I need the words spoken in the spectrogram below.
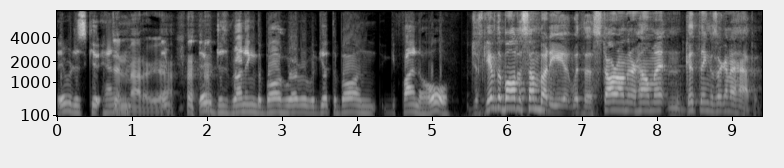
they were just get handing, didn't matter. Yeah, they, they were just running the ball. Whoever would get the ball and find a hole. Just give the ball to somebody with a star on their helmet, and good things are going to happen.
